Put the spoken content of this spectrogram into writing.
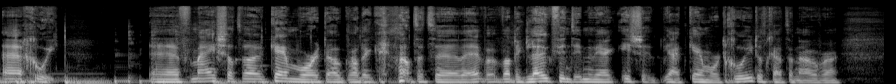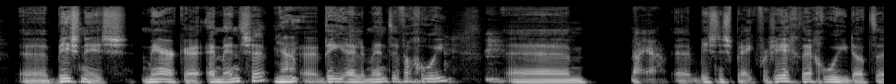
Eh, groei. Eh, voor mij is dat wel een kernwoord ook. Wat ik, eh, hè, wat ik leuk vind in mijn werk is het- ja, het kernwoord groei. Dat gaat dan over business, merken en mensen. Ja. Drie elementen van groei. Ehm, nou ja, eh, business spreekt voor zich. Hè. Groei, dat, eh,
